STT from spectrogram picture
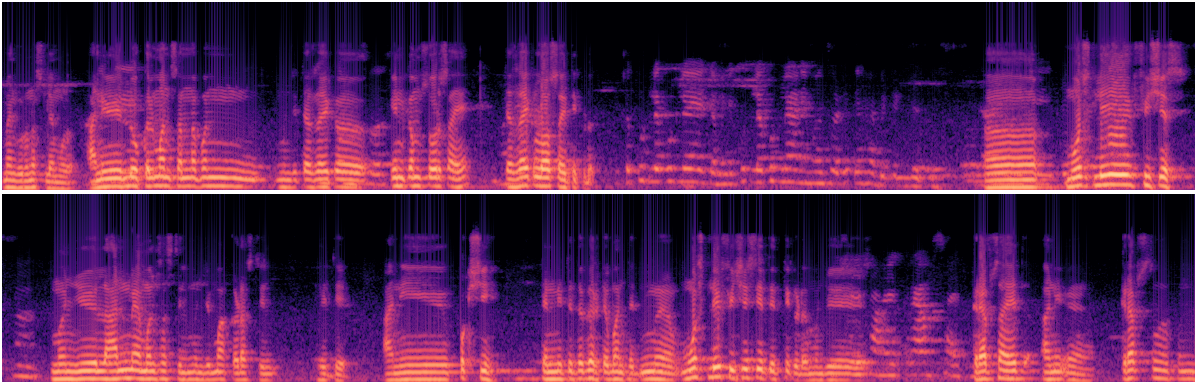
मँग्रोव नसल्यामुळं. आणि लोकल माणसांना पण म्हणजे त्याचा एक इन्कम सोर्स आहे. त्याचा एक लॉस आहे तिकडं. तर कुठल्या कुठल्या ह्याच्या म्हणजे मोस्टली फिशेस. म्हणजे लहान मॅमल्स असतील म्हणजे माकड असतील हे ते. आणि पक्षी. त्यांनी तिथं घरटे बांधतात. मोस्टली फिशेस येतात तिकडं म्हणजे क्रॅब्स आहेत क्रॅप्स आहेत. आणि क्रॅप्स पण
